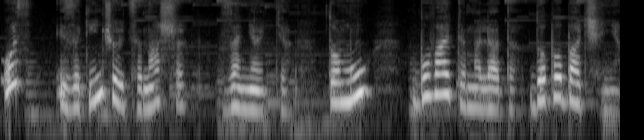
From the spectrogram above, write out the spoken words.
Ось і закінчується наше заняття. Тому бувайте, малята, до побачення!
